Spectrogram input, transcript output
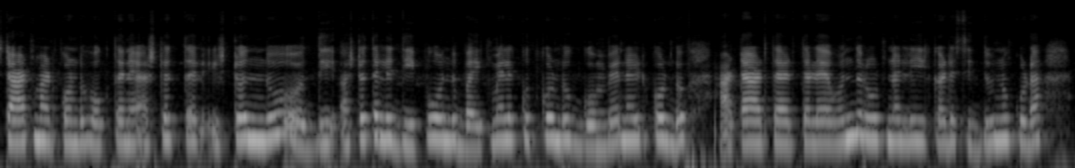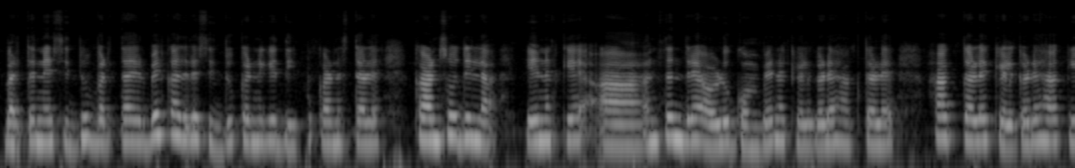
ಸ್ಟಾರ್ಟ್ ಮಾಡಿಕೊಂಡು ಹೋಗ್ತಾನೆ. ಅಷ್ಟೊತ್ತಲ್ಲಿ ಇಷ್ಟೊಂದು ದಿ, ಅಷ್ಟೊತ್ತಲ್ಲಿ ದೀಪು ಒಂದು ಬೈಕ್ ಮೇಲೆ ಕೂತ್ಕೊಂಡು ಗೊಂಬೆನ ಇಟ್ಕೊಂಡು ಆಟ ಆಡ್ತಾ ಇರ್ತಾಳೆ. ಒಂದು ರೂಟ್ನಲ್ಲಿ ಈ ಕಡೆ ಸಿದ್ದುನು ಕೂಡ ಬರ್ತಾನೆ. ಸಿದ್ದು ಬರ್ತಾ ಇರಬೇಕಾದ್ರೆ ಸಿದ್ದು ಕಣ್ಣಿಗೆ ದೀಪು ಕಾಣಿಸ್ತಾಳೆ. ಕಾಣಿಸೋದಿಲ್ಲ. ಏನಕ್ಕೆ? ಅಂತಂದರೆ ಅವಳು ಗೊಂಬೆನ ಕೆಳಗಡೆ ಹಾಕ್ತಾಳೆ. ಹಾಕ್ತಾಳೆ, ಕೆಳಗಡೆ ಹಾಕಿ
